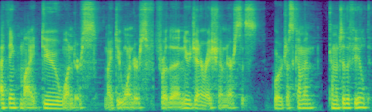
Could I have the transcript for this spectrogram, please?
I think might do wonders. Might do wonders for the new generation of nurses who are just coming coming to the field.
